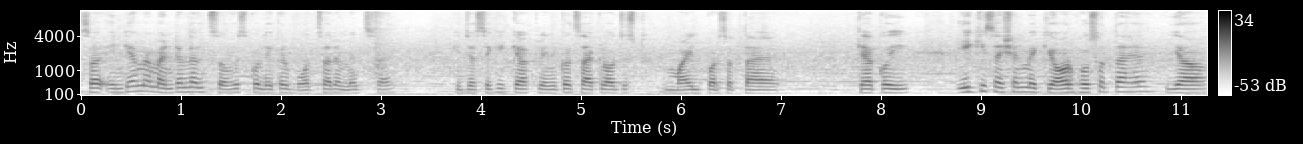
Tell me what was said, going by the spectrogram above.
सर इंडिया में मेंटल हेल्थ सर्विस को लेकर बहुत सारे मिथ्स हैं कि जैसे कि क्या क्लिनिकल साइकोलॉजिस्ट माइंड पढ़ सकता है क्या कोई एक ही सेशन में क्योर हो सकता है? या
